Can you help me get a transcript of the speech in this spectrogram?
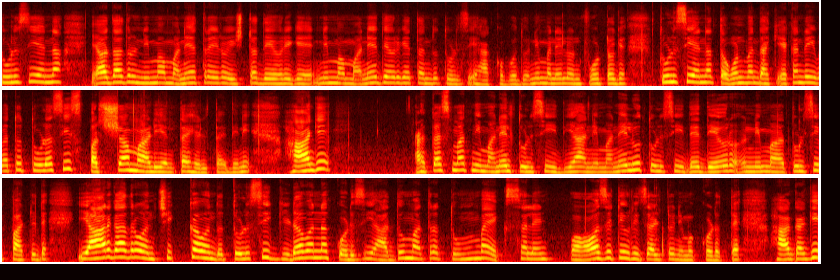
ತುಳಸಿಯನ್ನು ಯಾವುದಾದ್ರೂ ನಿಮ್ಮ ಮನೆ ಹತ್ರ ಇರೋ ಇಷ್ಟ ದೇವರಿಗೆ, ನಿಮ್ಮ ಮನೆ ದೇವರಿಗೆ ತಂದು ತುಳಸಿ ಹಾಕೋಬೋದು ನಿಮ್ಮ ಮನೇಲಿ ಒಂದು ಫೋಟೋಗೆ ತುಳಸಿಯನ್ನು ತೊಗೊಂಡು ಬಂದು ಹಾಕಿ. ಯಾಕಂದರೆ ಇವತ್ತು ತುಳಸಿ ಸ್ಪರ್ಶ ಮಾಡಿ ಅಂತ ಹೇಳ್ತಾ ಇದ್ದೀನಿ. ಹಾಗೆ ಅಕಸ್ಮಾತ್ ನಿಮ್ಮ ಮನೇಲಿ ತುಳಸಿ ಇದೆಯಾ? ನಿಮ್ಮ ಮನೇಲೂ ತುಳಸಿ ಇದೆ, ದೇವರು, ನಿಮ್ಮ ತುಳಸಿ ಪಾಟಿದೆ ಯಾರಿಗಾದರೂ ಒಂದು ಚಿಕ್ಕ ಒಂದು ತುಳಸಿ ಗಿಡವನ್ನು ಕೊಡಿಸಿ, ಅದು ಮಾತ್ರ ತುಂಬ ಎಕ್ಸಲೆಂಟ್ ಪಾಸಿಟಿವ್ ರಿಸಲ್ಟು ನಿಮಗೆ ಕೊಡುತ್ತೆ. ಹಾಗಾಗಿ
